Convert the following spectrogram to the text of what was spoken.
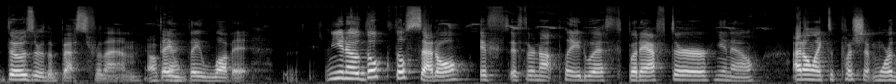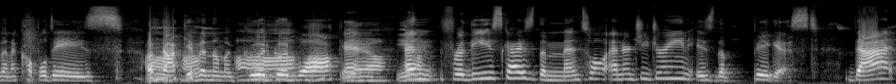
those are the best for them. Okay. They they love it. You know they'll they'll settle if if they're not played with, but after you know. I don't like to push it more than a couple days of not giving them a good, good walk. And, Uh-huh. Yeah, yeah. and for these guys, the mental energy drain is the biggest. That,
